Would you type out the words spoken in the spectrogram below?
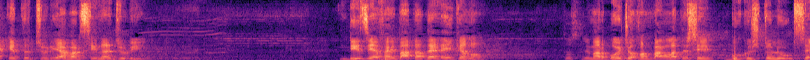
একে তো চুরি, আবার সিনা চুরি। ডিজিএফআই বাধা দেয় নেই কেন? তসলিমার বই যখন বাংলাদেশে বুক স্টলে উঠছে,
